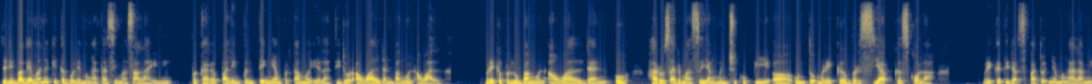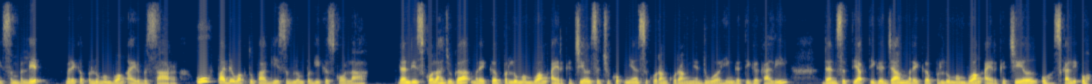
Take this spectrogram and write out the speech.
Jadi bagaimana kita boleh mengatasi masalah ini? Perkara paling penting yang pertama ialah tidur awal dan bangun awal. Mereka perlu bangun awal dan uh, harus ada masa yang mencukupi uh, untuk mereka bersiap ke sekolah. Mereka tidak sepatutnya mengalami sembelit, mereka perlu membuang air besar. Uh pada waktu pagi sebelum pergi ke sekolah. Dan di sekolah juga mereka perlu membuang air kecil secukupnya sekurang-kurangnya dua hingga tiga kali. Dan setiap tiga jam mereka perlu membuang air kecil. Oh sekali, oh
